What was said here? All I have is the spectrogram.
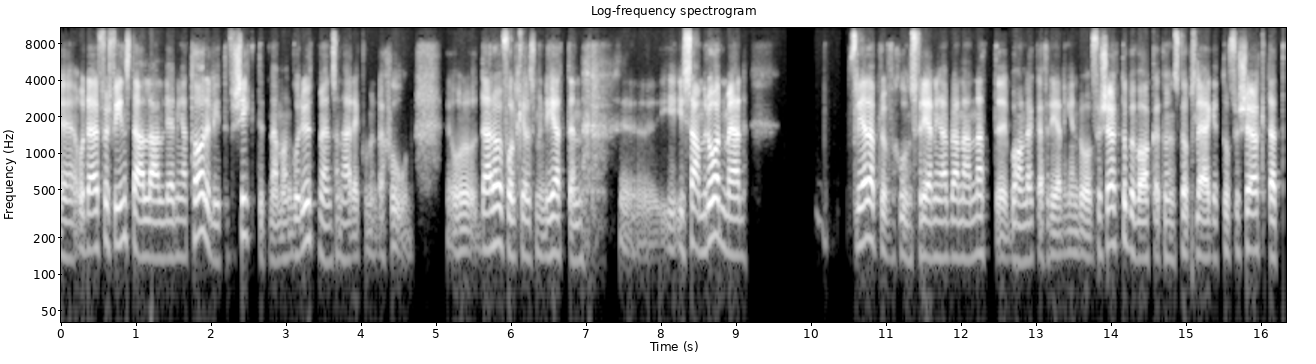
Eh, och därför finns det alla anledning att ta det lite försiktigt när man går ut med en sån här rekommendation. Och där har Folkhälsomyndigheten i samråd med flera professionsföreningar, bland annat Barnläkarföreningen, då, försökt att bevaka kunskapsläget och försökt att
